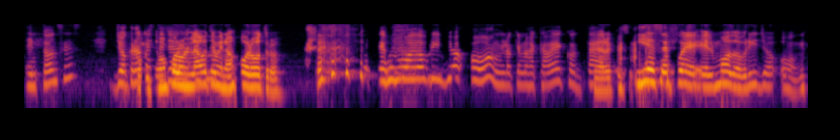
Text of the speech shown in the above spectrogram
Entonces, yo creo que... Estamos por un lado y terminamos por otro. es un modo brillo on, lo que nos acaba de contar. Claro que sí. Y ese fue el modo brillo on.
